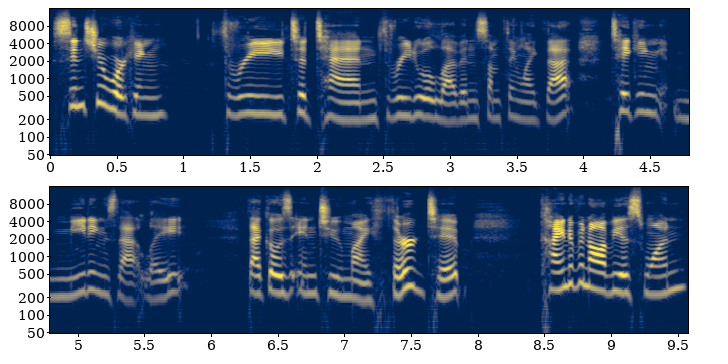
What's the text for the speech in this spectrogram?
since you're working 3 to 10, 3 to 11, something like that, taking meetings that late, that goes into my third tip. Kind of an obvious one.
